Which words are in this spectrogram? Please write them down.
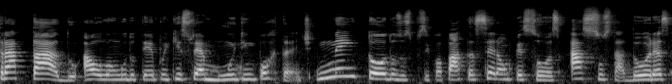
tratado ao longo do tempo e que isso é muito importante. Nem todos os psicopatas serão pessoas assustadoras,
